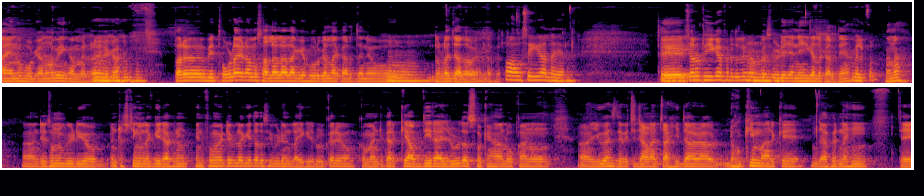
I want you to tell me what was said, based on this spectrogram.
ਆਏ ਨੂੰ ਹੋ ਗਿਆ ਉਹਨਾਂ ਨੂੰ ਵੀ ਨਹੀਂ ਕੰਮ ਮਿਲ ਰਿਹਾ ਹੈਗਾ। ਪਰ ਵੀ ਥੋੜਾ ਜਿਹੜਾ ਮਸਾਲਾ ਲਾ ਲਾ ਕੇ ਹੋਰ ਗੱਲਾਂ ਕਰਦੇ ਨੇ ਉਹ ਥੋੜਾ ਜ਼ਿਆਦਾ ਹੋ ਜਾਂਦਾ ਫਿਰ। ਆਹ ਸਹੀ ਗੱਲ ਆ ਯਾਰ। ਤੇ ਚਲੋ ਠੀਕ ਆ ਫਿਰ ਦਿਲੇ ਆਪਾਂ ਇਸ ਵੀਡੀਓ 'ਚ ਇੰਨੀ ਗੱਲ ਕਰਦੇ ਹਾਂ। ਬਿਲਕੁਲ। ਹਨਾ? ਜੇ ਤੁਹਾਨੂੰ ਵੀਡੀਓ ਇੰਟਰਸਟਿੰਗ ਲੱਗੀ ਜਾਂ ਫਿਰ ਇਨਫੋਰਮੇਟਿਵ ਲੱਗੀ ਤਾਂ ਤੁਸੀਂ ਵੀਡੀਓ ਨੂੰ ਲਾਈਕ ਜ਼ਰੂਰ ਕਰਿਓ। ਕਮੈਂਟ ਕਰਕੇ ਆਪਦੀ ਰਾਏ ਜ਼ਰੂਰ ਦੱਸੋ ਕਿ ਹਾਂ ਲੋਕਾਂ ਨੂੰ ਯੂਐਸ ਦੇ ਵਿੱਚ ਜਾਣਾ ਚਾਹੀਦਾ ਡੋਂਕੀ ਮਾਰ ਕੇ ਜਾਂ ਫਿਰ ਨਹੀਂ। ਤੇ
